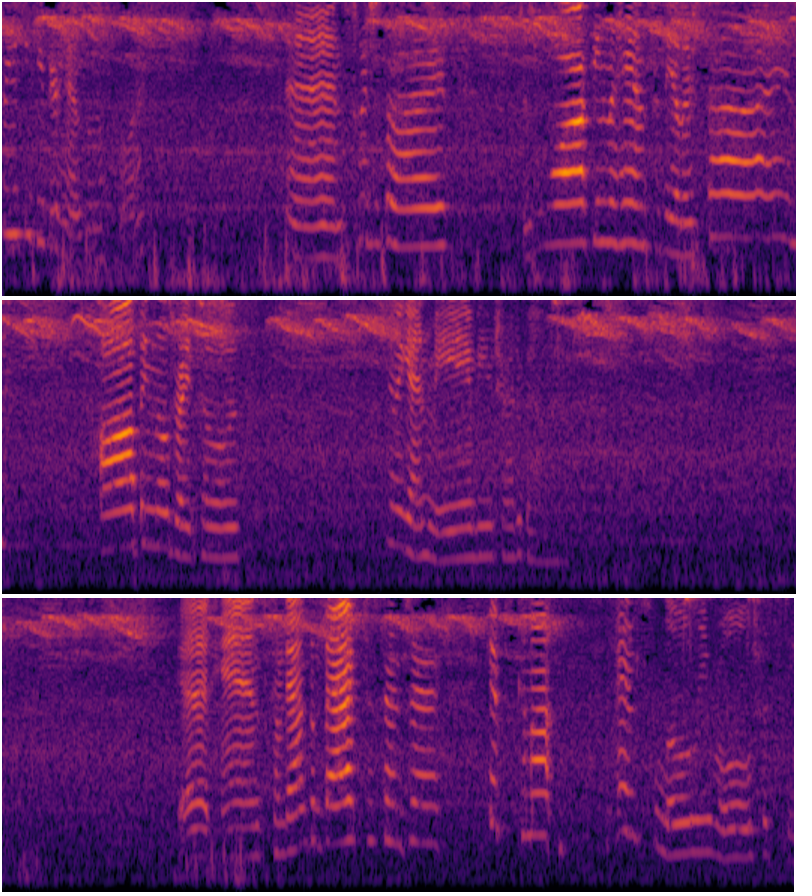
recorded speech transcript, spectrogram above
Or you can keep your hands on the floor. And switch sides. Just walking the hands to the other side. Popping those right toes. And again, maybe you try to balance. Good. Hands come down, come back to center. Hips come up. And slowly roll to stand.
